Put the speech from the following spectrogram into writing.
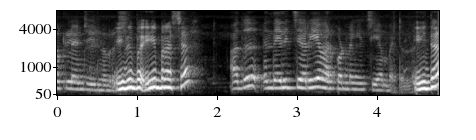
ഔട്ട്ലൈൻ ചെയ്യുന്ന ബ്രഷ് ഇത് ഈ ബ്രഷ് അത് എന്തെങ്കിലും ചെറിയ വർക്ക് ഉണ്ടെങ്കിൽ ചെയ്യാൻ പറ്റുന്നത്. ഇത്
